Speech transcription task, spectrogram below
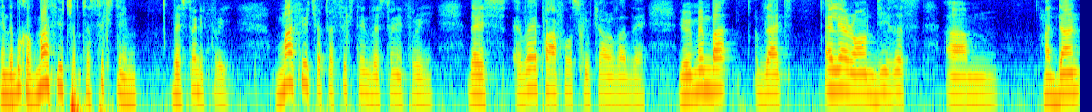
in the book of Matthew, chapter 16, verse 23. Matthew, chapter 16, verse 23. There is a very powerful scripture over there. You remember that earlier on, Jesus um, had done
